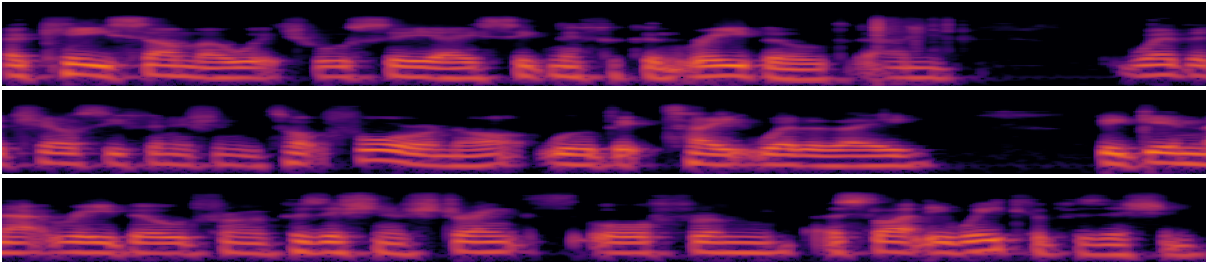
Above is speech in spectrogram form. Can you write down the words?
a key summer which will see a significant rebuild. And whether Chelsea finish in the top four or not will dictate whether they begin that rebuild from a position of strength or from a slightly weaker position.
